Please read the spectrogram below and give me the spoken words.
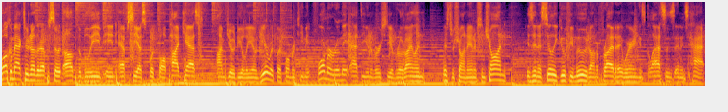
Welcome back to another episode of the Bleav in FCS Football podcast. I'm Joe DeLeon here with my former teammate, former roommate at the University of Rhode Island, Mr. Sean Anderson. Sean is in a silly, goofy mood on a Friday wearing his glasses and his hat.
